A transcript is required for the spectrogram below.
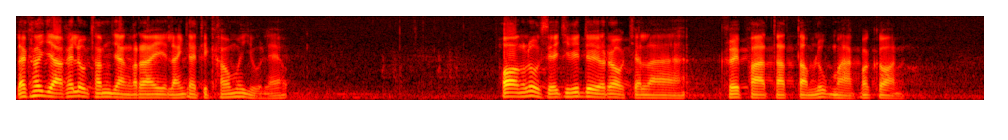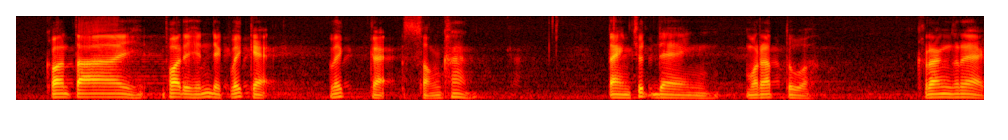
และเขาอยากให้ลูกทำอย่างไร หลังจากที่เขาไม่อยู่แล้วพ่อของลูกเสียชีวิตด้วยโรคชราเคยผ่าตัดต่อมลูกหมากมาก่อน ก่อนตายพ่อได้เห็นเด็กไว้แกะไว้แกะสองข้าง แต่งชุดแดงมารับตัว ครั้งแรก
